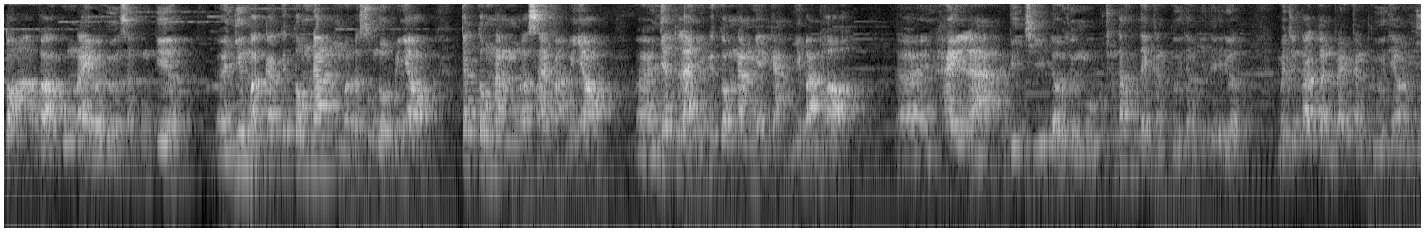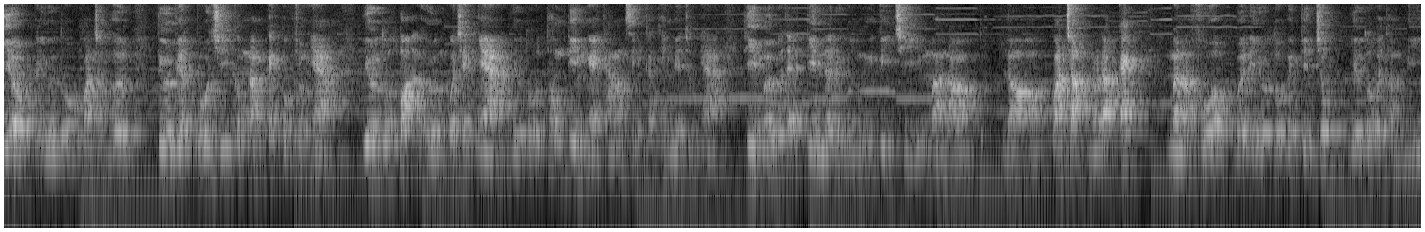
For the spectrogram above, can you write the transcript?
tọa vào cung này và hướng sang cung kia. Uh, nhưng mà các cái công năng mà nó xung đột với nhau các công năng nó sai phạm với nhau uh, nhất là những cái công năng nhạy cảm như ban thờ. Đấy, hay là vị trí đầu giường ngủ chúng ta không thể căn cứ theo như thế được. Mà chúng ta cần phải căn cứ theo nhiều cái yếu tố quan trọng hơn từ việc bố trí công năng cách cục trong nhà yếu tố tọa hướng của trạch nhà yếu tố thông tin ngày tháng năm sinh các thành viên trong nhà thì mới có thể tìm ra được những vị trí mà nó nó quan trọng nó đáp cách mà nó phù hợp với yếu tố về kiến trúc yếu tố về thẩm mỹ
